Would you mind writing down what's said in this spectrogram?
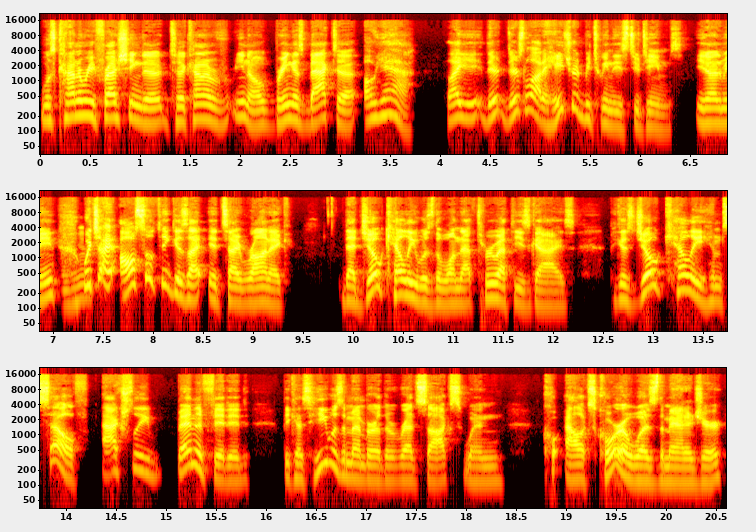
was kind of refreshing to to kind of you know bring us back to oh yeah like there, there's a lot of hatred between these two teams you know what I mean Mhm. which I also think is it's ironic that Joe Kelly was the one that threw at these guys because Joe Kelly himself actually benefited because he was a member of the Red Sox when Co- Alex Cora was the manager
